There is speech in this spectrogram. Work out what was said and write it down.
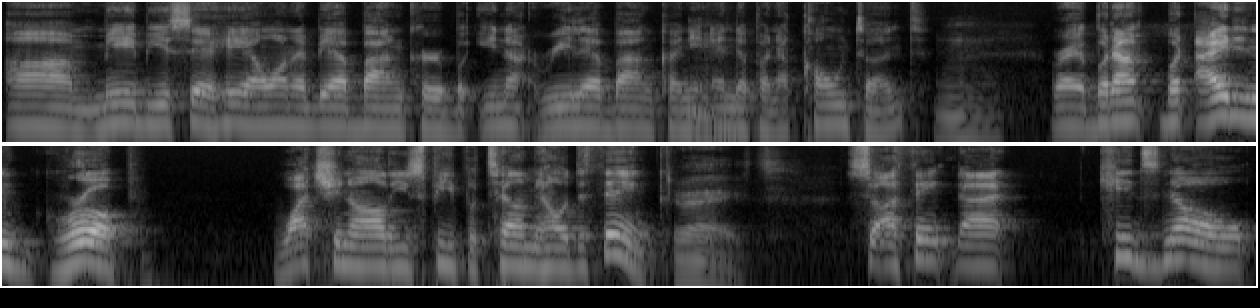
Um, maybe you say, "Hey, I want to be a banker," but you're not really a banker, and you end up an accountant, right? But I'm, but I didn't grow up watching all these people tell me how to think. Right. So I think that kids know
